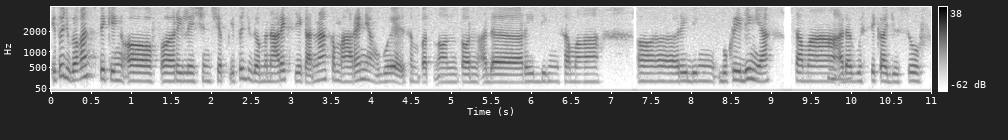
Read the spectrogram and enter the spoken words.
itu juga kan speaking of uh, relationship itu juga menarik sih karena kemarin yang gue sempat nonton ada reading sama uh, reading book reading ya sama hmm. ada Gustika Yusuf.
